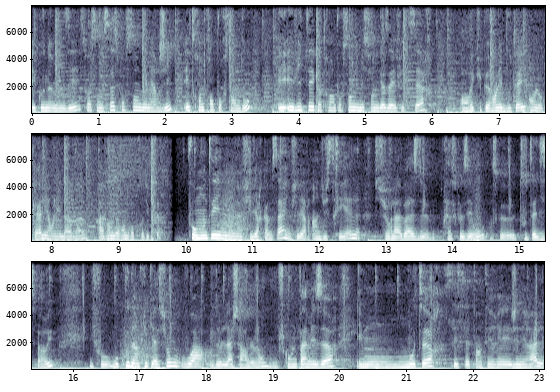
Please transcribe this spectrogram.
économiser 76% d'énergie et 33% d'eau et éviter 80% d'émissions de gaz à effet de serre en récupérant les bouteilles en local et en les lavant avant de les rendre aux producteurs. Pour monter une filière comme ça, une filière industrielle, sur la base de presque zéro, parce que tout a disparu, il faut beaucoup d'implication, voire de l'acharnement. Je compte pas mes heures et mon moteur, c'est cet intérêt général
